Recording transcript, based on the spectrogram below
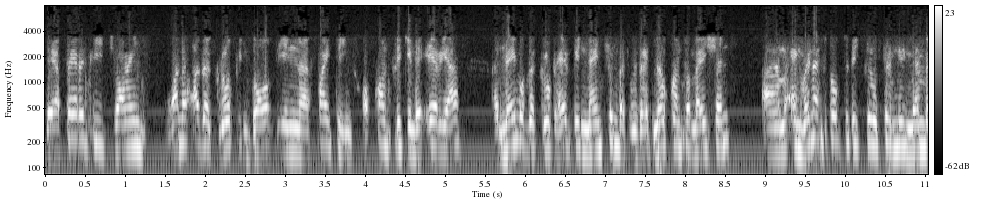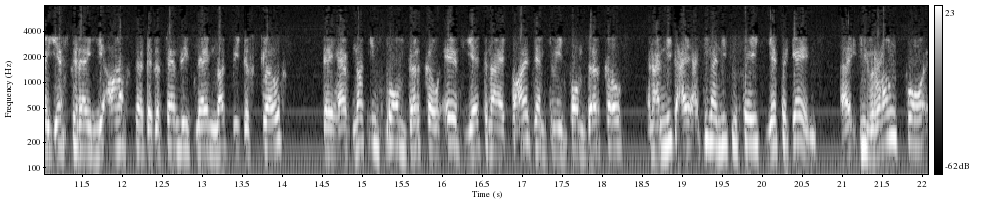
They apparently joined one other group involved in fighting or conflict in the area name of the group has been mentioned, but we've had no confirmation. Um, and when I spoke to the family member yesterday, he asked that the family's name not be disclosed. They have not informed DIRCO as yet, and I advise them to inform DIRCO. And I need, I, I think I need to say it yet again. Uh, it is wrong for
